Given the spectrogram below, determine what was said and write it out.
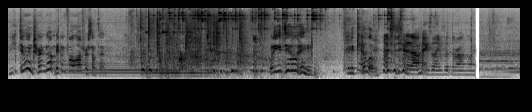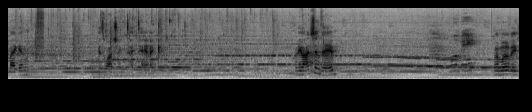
What are you doing? Turn it up. Make him fall off or something. what are you doing? You're gonna kill him. I have to Turn it off accidentally put it the wrong way. Megan is watching Titanic. What are you watching, babe? Movie, What movie?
